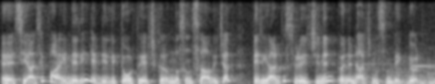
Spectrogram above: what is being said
e, siyasi failleriyle birlikte ortaya çıkarılmasını sağlayacak bir yargı sürecinin önünü açmasını bekliyorum.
